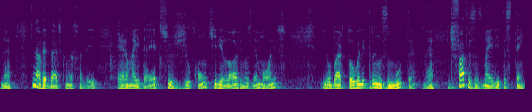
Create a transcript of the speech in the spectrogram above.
Né? Que na verdade, como eu falei, era uma ideia que surgiu com Kirillov nos Demônios e o Bartol ele transmuta, né? De fato, os ismaelitas têm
